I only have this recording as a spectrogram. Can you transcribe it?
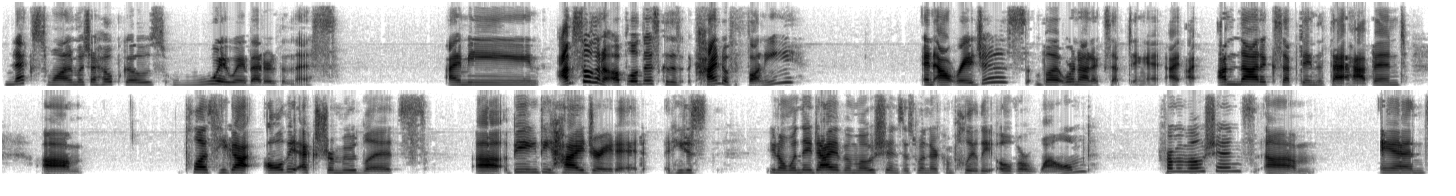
next one, which I hope goes way, way better than this. I mean, I'm still going to upload this because it's kind of funny and outrageous, but we're not accepting it. I, I I'm not accepting that that happened. Um, plus, he got all the extra moodlets, uh, being dehydrated, and he just, you know, when they die of emotions is when they're completely overwhelmed from emotions. Um, and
